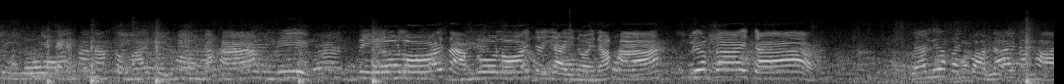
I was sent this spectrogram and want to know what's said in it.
สี่โลแกงน้ำดอกไม้สีทองนะคะคุณพี่สี่โลร้อยสามโลร้อยจะใหญ่หน่อยนะคะ เลือกได้จ้าแวะ เลือกกันก่อนได้นะคะ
